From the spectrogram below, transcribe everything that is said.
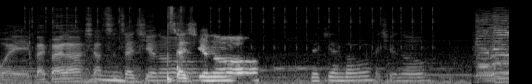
各位，拜拜啦，下次再见喽！再见喽！再见喽！再见喽！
